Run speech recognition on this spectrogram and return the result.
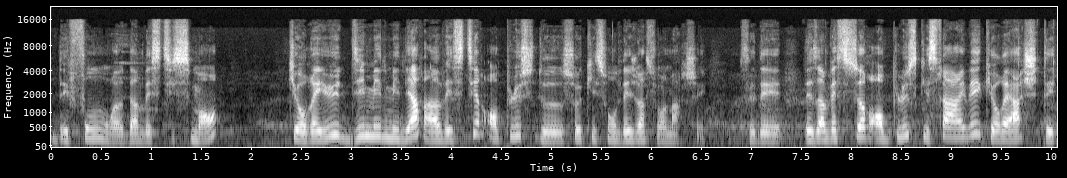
des fonds euh, d'investissement qui auraient eu 10 000 milliards à investir en plus de ceux qui sont déjà sur le marché. C'est des, investisseurs en plus qui seraient arrivés et qui auraient acheté.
